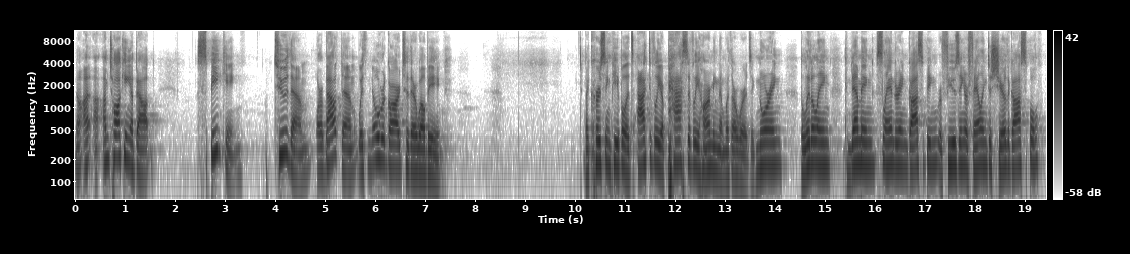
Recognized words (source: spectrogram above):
No, I, I'm talking about speaking to them or about them with no regard to their well being. By cursing people, it's actively or passively harming them with our words, ignoring, belittling, condemning, slandering, gossiping, refusing or failing to share the gospel,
